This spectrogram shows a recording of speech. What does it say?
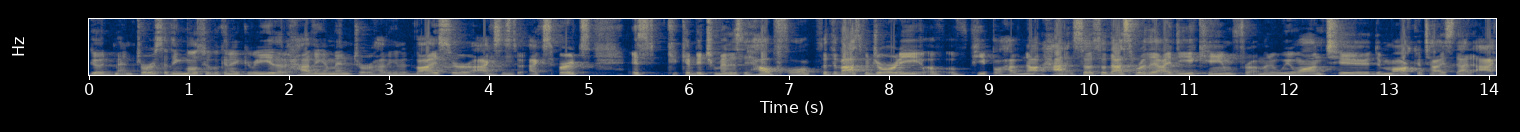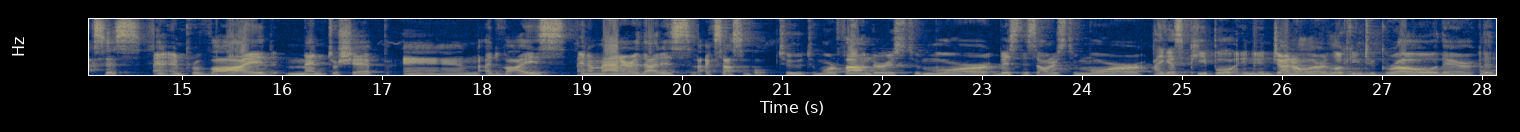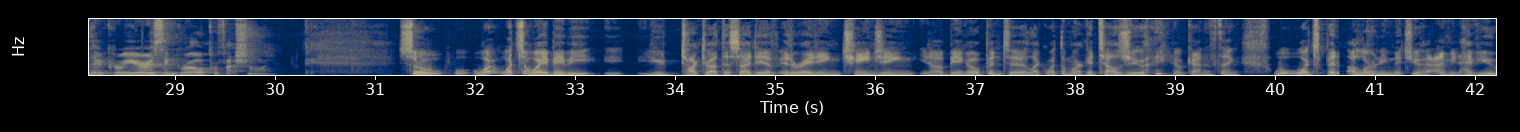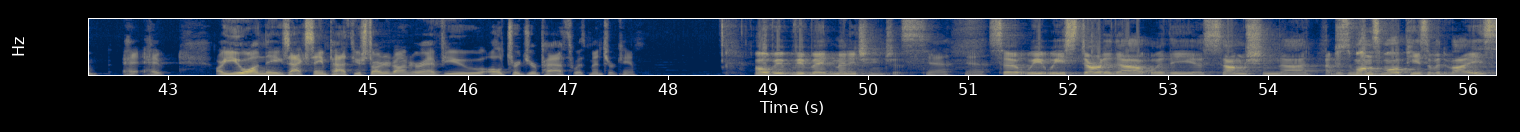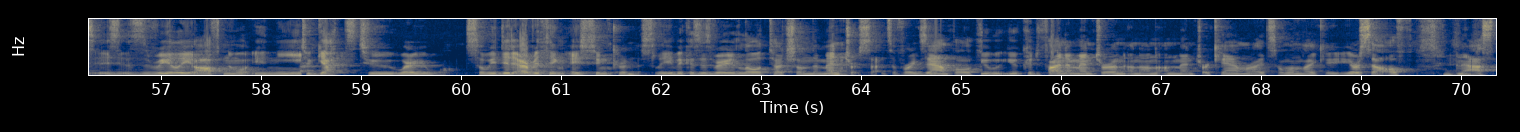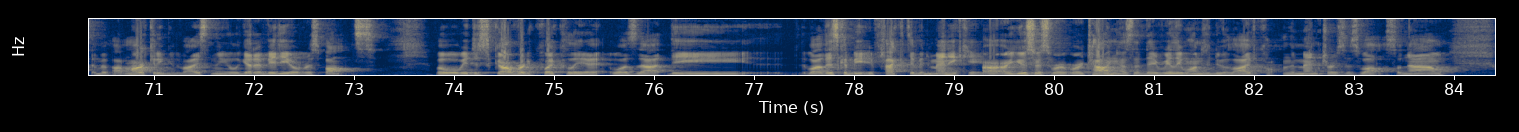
good mentors. I think most people can agree that having a mentor, having an advisor, or access mm-hmm. to experts is can be tremendously helpful. But the vast majority of, of people have not had it. So so that's where the idea came from. And we want to democratize that access and, and provide mentorship and advice in a manner that is accessible to, to more founders, to more business owners, to more, I guess, people in, in general are looking to grow their, their careers and grow professionally. So, what what's a way? Maybe you, talked about this idea of iterating, changing, you know, being open to like what the market tells you, you know, kind of thing. What's been a learning that you had? I mean, have you have, are you on the exact same path you started on, or have you altered your path with MentorCam? Oh, we, we've made many changes. Yeah, yeah. So we, we started out with the assumption that just one small piece of advice is, is really often what you need to get to where you want. So we did everything asynchronously because it's very low touch on the mentor side. So for example, you, you could find a mentor on, on, on MentorCam, right? Someone like yourself and mm-hmm. ask them about marketing advice and you'll get a video response. But what we discovered quickly was that the while this can be effective in many cases, our, our users were, were telling us that they really wanted to do a live call and the mentors as well. So now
